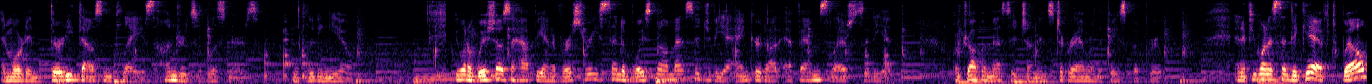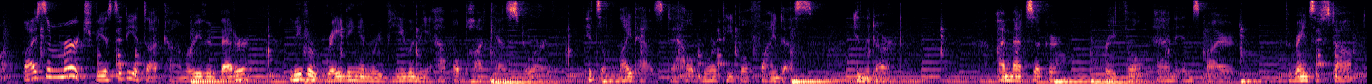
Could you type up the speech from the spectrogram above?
and more than 30,000 plays, hundreds of listeners, including you. You want to wish us a happy anniversary? Send a voicemail message via anchor.fm slash cidiot or drop a message on Instagram or the Facebook group. And if you want to send a gift, well, buy some merch via cidiot.com, or even better, leave a rating and review in the Apple Podcast Store. It's a lighthouse to help more people find us in the dark. I'm Mat Zucker, grateful and inspired. The rains have stopped,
